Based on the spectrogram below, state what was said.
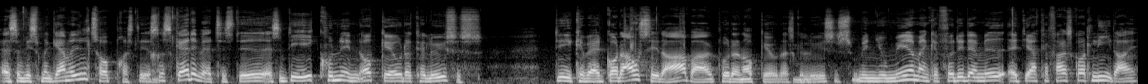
Altså hvis man gerne vil toppræstere, så skal det være til stede. Altså det er ikke kun en opgave, der kan løses det kan være et godt afsæt at arbejde på den opgave, der skal mm. løses. Men jo mere man kan få det der med, at jeg kan faktisk godt lide dig,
